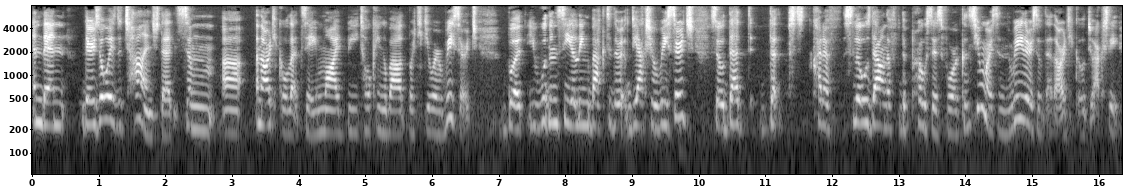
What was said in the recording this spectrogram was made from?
and then there's always the challenge that some uh, an article let's say might be talking about particular research but you wouldn't see a link back to the, the actual research so that that kind of slows down the, the process for consumers and readers of that article to actually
